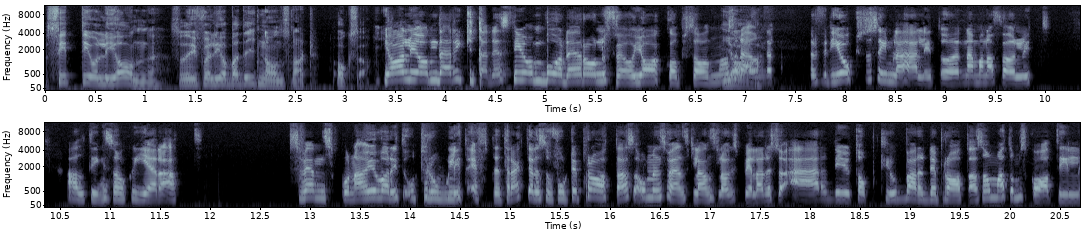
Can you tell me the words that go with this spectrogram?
City och Lyon, så vi får jobba dit någon snart också. Ja, Lyon, där ryktades det ju om både Rolfö och Jakobsson och ja. sådär. För det är också så himla härligt och när man har följt allting som sker att svenskorna har ju varit otroligt eftertraktade. Så fort det pratas om en svensk landslagsspelare så är det ju toppklubbar det pratas om att de ska till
